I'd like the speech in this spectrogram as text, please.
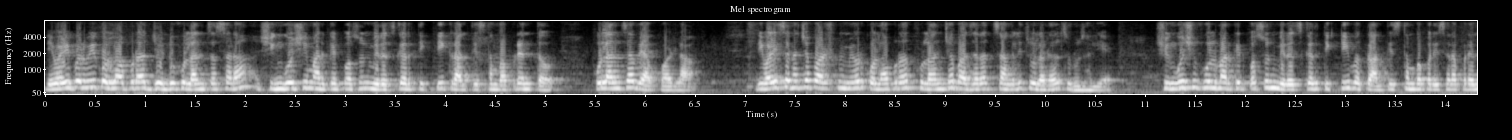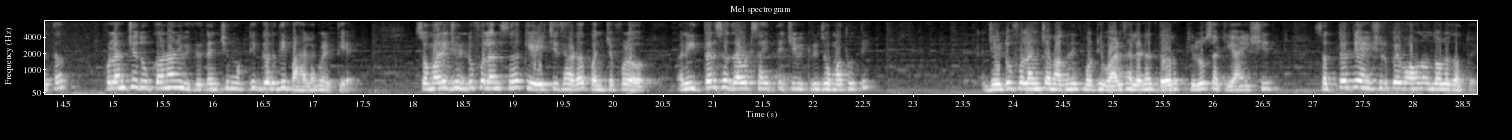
दिवाळीपूर्वी कोल्हापुरात झेंडू फुलांचा सडा शिंगोशी मार्केटपासून मिरजकर तिकटी क्रांतीस्तंभापर्यंत फुलांचा व्याप वाढला. दिवाळी सणाच्या पार्श्वभूमीवर कोल्हापुरात फुलांच्या बाजारात चांगलीच उलाढाल सुरू झाली आहे. शिंगोशी फुल मार्केटपासून मिरजकर तिकटी व क्रांतीस्तंभ परिसरापर्यंत फुलांची दुकानं आणि विक्रेत्यांची मोठी गर्दी पाहायला मिळते आहे सोमवारी झेंडू फुलांसह केळीची झाडं पंचफळं आणि इतर सजावट साहित्याची विक्री जोमात होती. झेंडू फुलांच्या मागणीत मोठी वाढ झाल्यानं दर किलोसाठी ऐंशी सत्तर ते ऐंशी रुपये भाव नोंदवला जातोय.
